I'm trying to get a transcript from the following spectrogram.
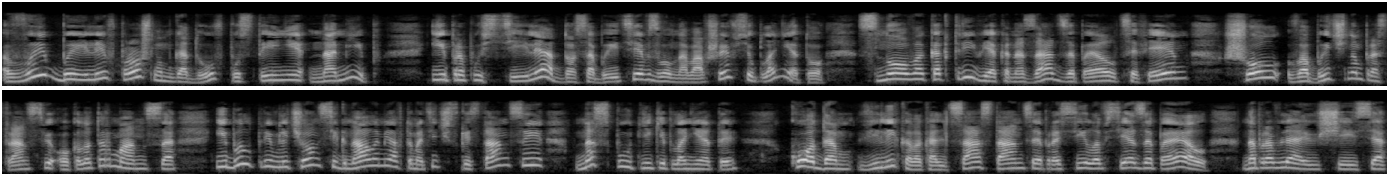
«Вы были в прошлом году в пустыне Намиб», и пропустили одно событие, взволновавшее всю планету. Снова, как три века назад, ЗПЛ «Цефеен» шел в обычном пространстве около Торманса и был привлечен сигналами автоматической станции на спутники планеты. Кодом Великого Кольца станция просила все ЗПЛ, направляющиеся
